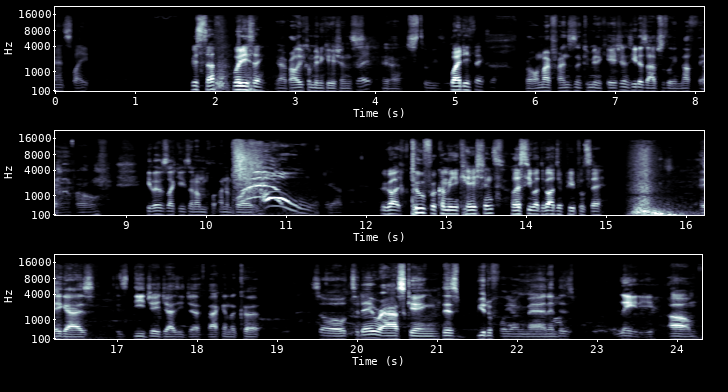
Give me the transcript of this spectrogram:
and it's light. Good stuff. What do you think? Yeah, probably communications. Right? Yeah, it's too easy. Why do you think so? Bro, one of my friends is in communications. He does absolutely nothing, bro. he lives like he's un- unemployed. Oh! Yeah. We got two for communications. Let's see what the other people say. Hey guys, it's DJ Jazzy Jeff back in the cut. So today we're asking this beautiful young man and this lady, um,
